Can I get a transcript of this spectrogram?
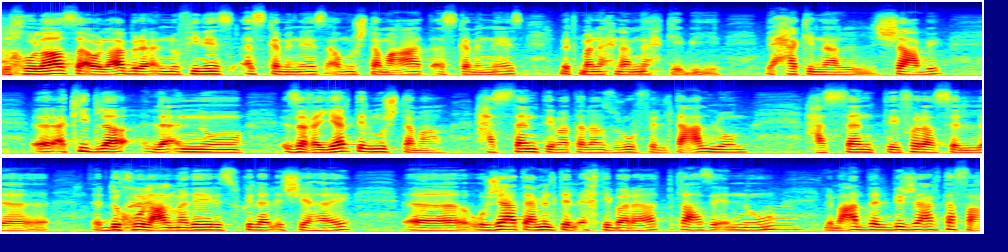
الخلاصة أو العبرة أنه في ناس أذكى من ناس أو مجتمعات أذكى من ناس مثل ما نحن بنحكي بحكينا الشعبي؟ أكيد لا لأنه إذا غيرت المجتمع حسنت مثلا ظروف التعلم حسنت فرص الدخول على المدارس وكل هالأشياء هاي. آه ورجعت عملت الاختبارات. بتلاحظي إنه المعدل بيرجع ارتفع.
